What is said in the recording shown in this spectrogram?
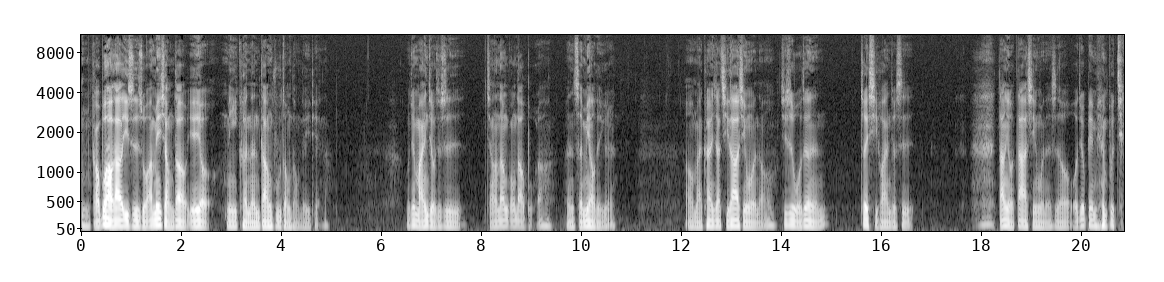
嗯，搞不好他的意思是说啊，没想到也有你可能当副总统的一天。我觉得马英九就是想要当公道伯了，很神妙的一个人。好，我们来看一下其他的新闻哦。其实我这个人最喜欢就是。当有大新闻的时候，我就偏偏不讲。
